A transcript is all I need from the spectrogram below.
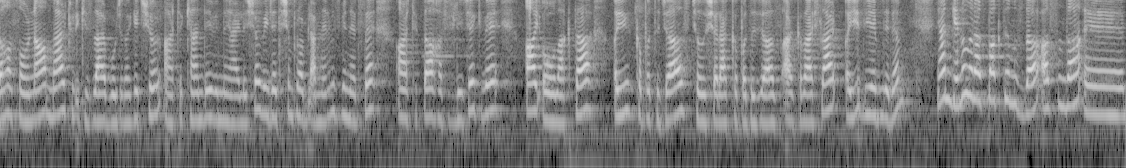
Daha sonra Merkür ikizler burcuna geçiyor. Artık kendi evinde yerleşiyor ve iletişim problemlerimiz bir nebze artık daha hafifleyecek ve Ay oğlakta ayı kapatacağız. Çalışarak kapatacağız arkadaşlar. Ayı diyebilirim. Yani genel olarak baktığımızda aslında e,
